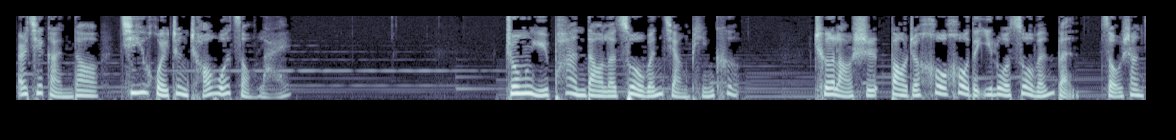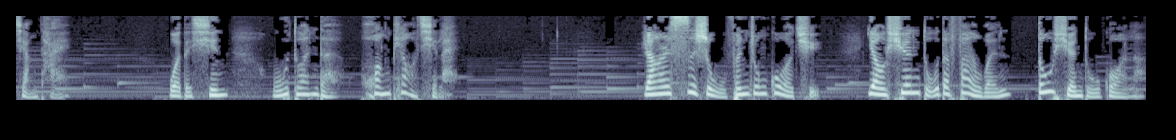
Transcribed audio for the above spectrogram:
而且感到机会正朝我走来。终于盼到了作文讲评课。车老师抱着厚厚的一摞作文本走上讲台，我的心无端的慌跳起来。然而四十五分钟过去，要宣读的范文都宣读过了，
